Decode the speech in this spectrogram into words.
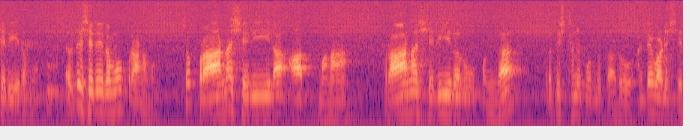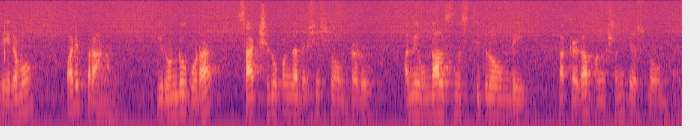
శరీరము. లేకపోతే శరీరము ప్రాణము. సో ప్రాణ శరీర ఆత్మన. ప్రాణ శరీర రూపంగా ప్రతిష్టని పొందుతాడు. అంటే వాడి శరీరము వాడి ప్రాణము. ఈ రెండు కూడా సాక్షి రూపంగా దర్శిస్తూ ఉంటాడు. అవి ఉండాల్సిన స్థితిలో ఉండి చక్కగా ఫంక్షన్ చేస్తూ ఉంటాయి.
